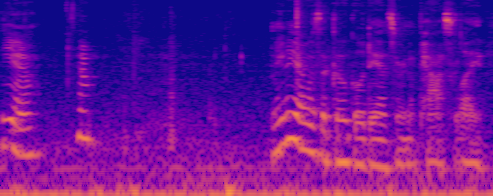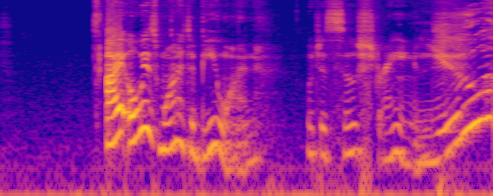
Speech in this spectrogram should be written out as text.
Yeah. Yeah. Maybe I was a go go dancer in a past life. I always wanted to be one which is so strange. You?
